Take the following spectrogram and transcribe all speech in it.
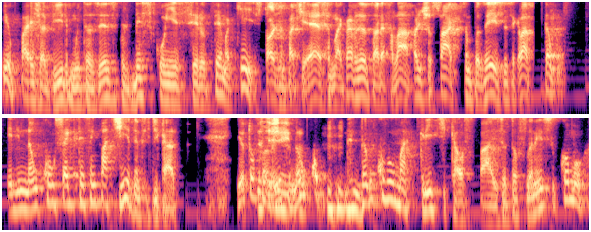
E o pai já vira, muitas vezes, por desconhecer o tema. Que história de empatia é essa? Moleque, vai fazer a tarefa lá, para encher o saco, precisamos fazer isso, não sei o que lá. Então, ele não consegue ter essa empatia dentro de casa. E eu estou falando Desse isso não como, não como, uma crítica aos pais, eu estou falando isso como,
